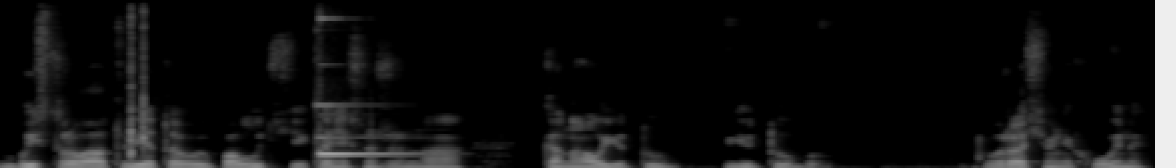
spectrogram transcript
быстрого ответа вы получите, конечно же, на канал YouTube. YouTube. Выращивание хвойных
